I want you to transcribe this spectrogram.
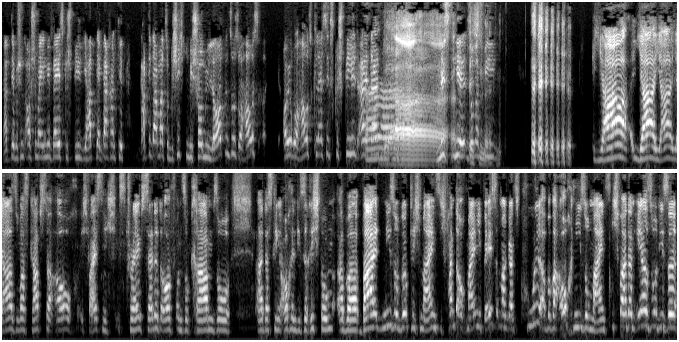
Habt ihr bestimmt auch schon Miami Bass gespielt? Ihr habt ja garantiert, habt ihr damals so Geschichten wie Show Me Love und so, so House, Euro House Classics gespielt, Alter? ja. Mist hier, sowas ne. wie, Ja, ja, ja, ja, sowas gab's da auch. Ich weiß nicht, Strafe, Set It Off und so Kram, so, äh, das ging auch in diese Richtung, aber war halt nie so wirklich meins. Ich fand auch Miami Bass immer ganz cool, aber war auch nie so meins. Ich war dann eher so diese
